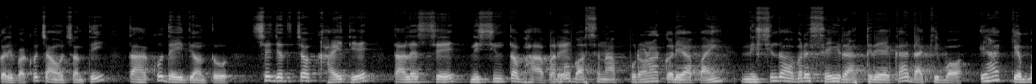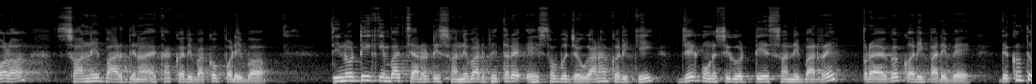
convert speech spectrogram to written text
କରିବାକୁ ଚାହୁଁଛନ୍ତି ତାହାକୁ ଦେଇଦିଅନ୍ତୁ ସେ ଯଦି ଚ ଖାଇଦିଏ ତାହେଲେ ସେ ନିଶ୍ଚିନ୍ତ ଭାବରେ ବାସନା ପୂରଣ କରିବା ପାଇଁ ନିଶ୍ଚିନ୍ତ ଭାବରେ ସେହି ରାତିରେ ଏକା ଡାକିବ। ଏହା କେବଳ ଶନିବାର ଦିନ ଏକା କରିବାକୁ ପଡ଼ିବ। ତିନୋଟି କିମ୍ବା ଚାରୋଟି ଶନିବାର ଭିତରେ ଏହିସବୁ ଯୋଗାଣ କରିକି ଯେକୌଣସି ଗୋଟିଏ ଶନିବାରରେ ପ୍ରୟୋଗ କରିପାରିବେ। ଦେଖନ୍ତୁ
